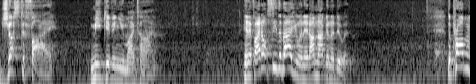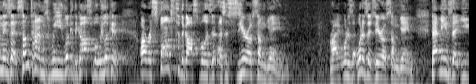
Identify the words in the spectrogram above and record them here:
Justify me giving you my time. And if I don't see the value in it, I'm not going to do it. The problem is that sometimes we look at the gospel, we look at our response to the gospel as a, as a zero sum game right? What is? What is a zero sum game? That means that you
